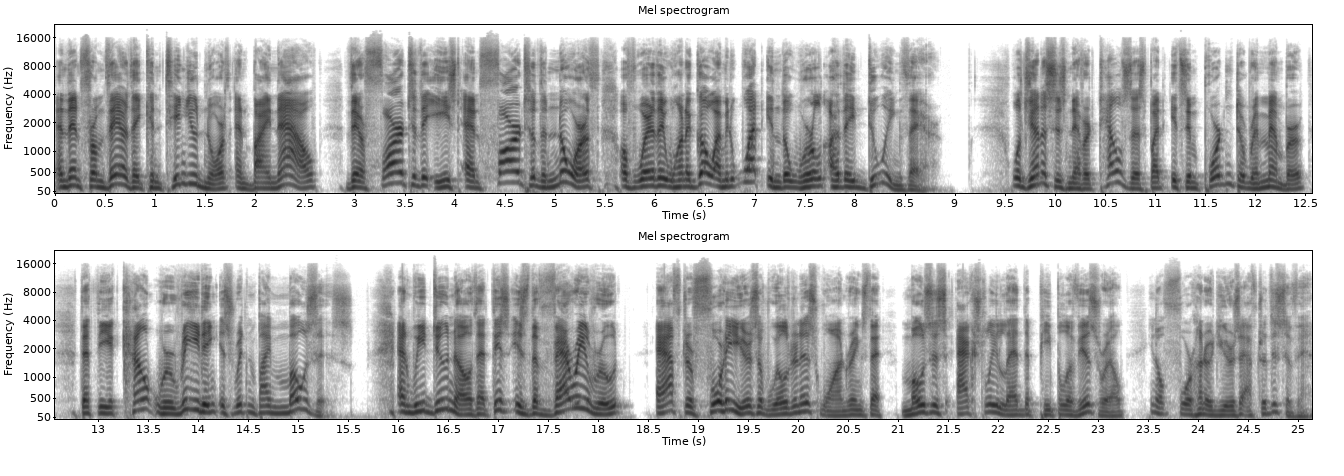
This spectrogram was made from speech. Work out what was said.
And then from there, they continued north, and by now, they're far to the east and far to the north of where they want to go. I mean, what in the world are they doing there? Well, Genesis never tells us, but it's important to remember that the account we're reading is written by Moses. And we do know that this is the very route after 40 years of wilderness wanderings that Moses actually led the people of Israel, you know, 400 years after this event.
